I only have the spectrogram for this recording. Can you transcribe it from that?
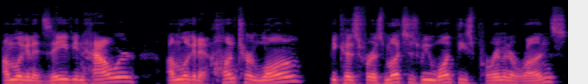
I'm looking at Xavier Howard. I'm looking at Hunter Long because for as much as we want these perimeter runs,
